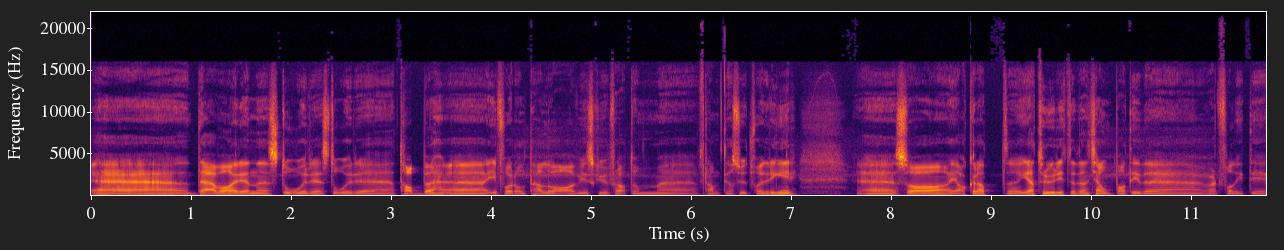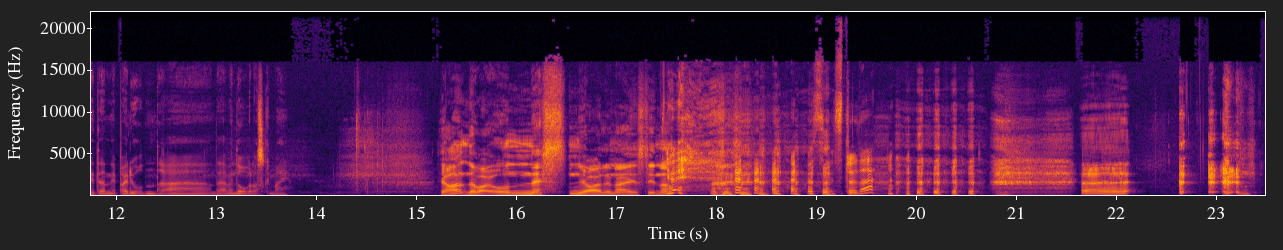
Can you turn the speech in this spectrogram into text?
Eh, det var en stor, stor eh, tabbe eh, i forhold til hva vi skulle prate om eh, framtidas utfordringer. Eh, så jeg, akkurat, jeg tror ikke den kommer opp igjen i i hvert fall ikke i denne perioden. Det, det vil overraske meg. Ja, det var jo nesten ja eller nei, Stina. Syns du det?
